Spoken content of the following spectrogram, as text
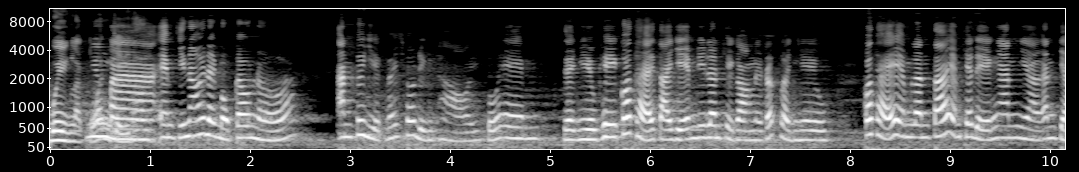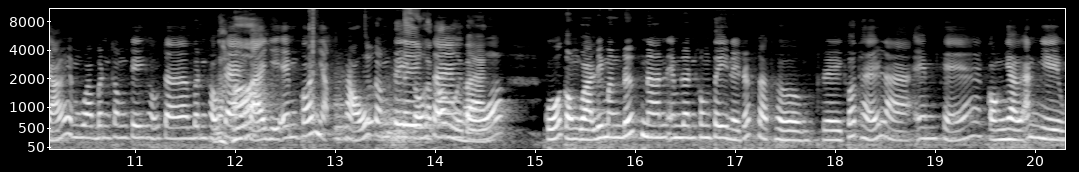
Quyền là của anh nhưng chị mà thôi. em chỉ nói đây một câu nữa. Anh cứ việc lấy số điện thoại của em. Và nhiều khi có thể tại vì em đi lên sài gòn này rất là nhiều có thể em lên tới em sẽ điện anh nhờ anh chở em qua bên công ty khẩu trang bên khẩu trang. Đó. tại vì em có nhập khẩu công ty khẩu trang của của cộng hòa liên bang đức nên em lên công ty này rất là thường. Rồi có thể là em sẽ còn nhờ anh nhiều.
